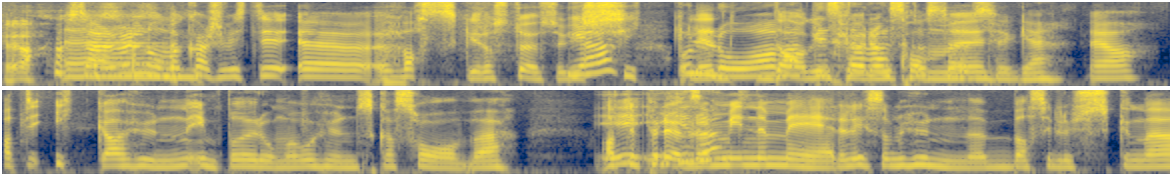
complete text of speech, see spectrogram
Ja. Så er det vel noe med kanskje hvis de øh, vasker og støvsuger Ja, skikkelig dagen før hun kommer. Støvsuge. Ja, at de ikke har hunden inne på det rommet hvor hun skal sove. At de prøver å minimere liksom hundebasilluskene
